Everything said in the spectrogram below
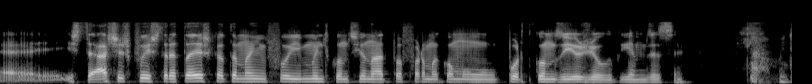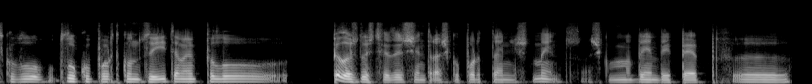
Uh, isto, achas que foi estratégico ou também foi muito condicionado para a forma como o Porto conduzia o jogo digamos assim? Muito pelo, pelo que o Porto conduzia e também pelo pelas duas defesas centrais que o Porto tem neste momento. Acho que uma BMB Pep uh,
